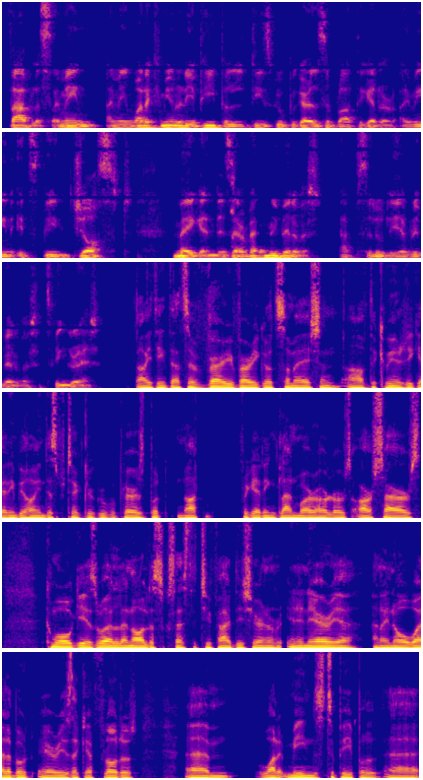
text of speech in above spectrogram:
fabulous. I mean, I mean, what a community of people these group of girls have brought together. I mean, it's been just mega and deserve every bit of it. Absolutely every bit of it. It's been great. I think that's a very, very good summation of the community getting behind this particular group of players, but not forgetting Glanmire hurlers or SARS, Camogie as well, and all the success that you've had this year in, in an area. And I know well about areas that get flooded. Um, what it means to people uh,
